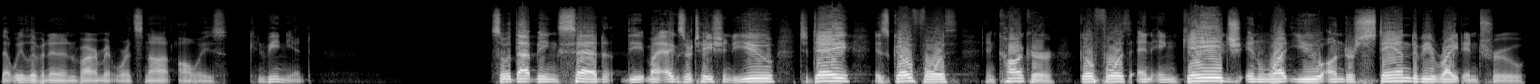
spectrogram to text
that we live in an environment where it's not always convenient. So, with that being said, the, my exhortation to you today is go forth and conquer. Go forth and engage in what you understand to be right and true,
